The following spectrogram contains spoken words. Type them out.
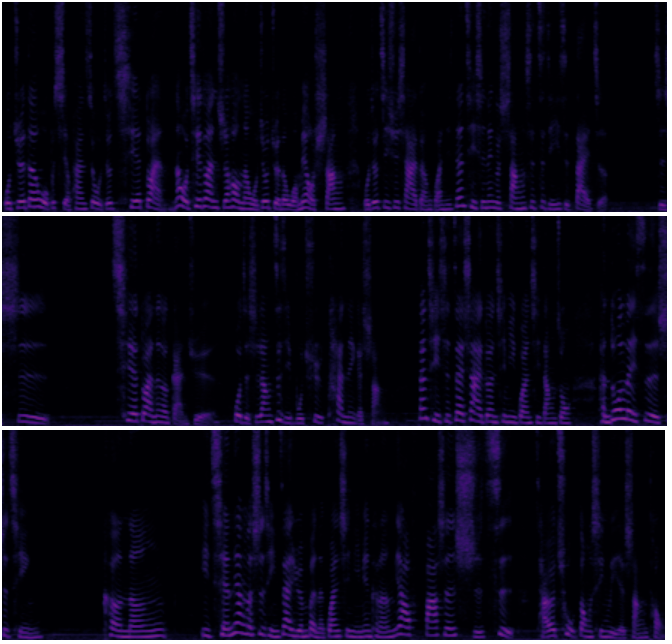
我觉得我不喜欢，所以我就切断。那我切断之后呢，我就觉得我没有伤，我就继续下一段关系。但其实那个伤是自己一直带着，只是切断那个感觉，或者是让自己不去看那个伤。但其实，在下一段亲密关系当中，很多类似的事情，可能。以前那样的事情，在原本的关系里面，可能要发生十次才会触动心里的伤痛。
